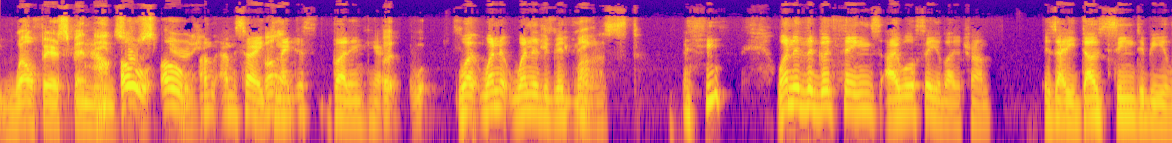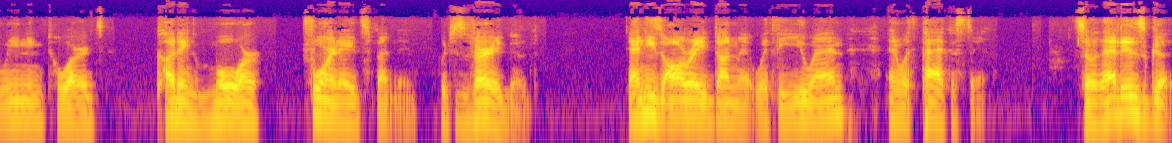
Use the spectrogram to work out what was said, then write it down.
welfare spending. Oh, oh. I'm, I'm sorry. Can I just butt in here? but what one one of the good things one of the good things I will say about Trump is that he does seem to be leaning towards cutting more foreign aid spending, which is very good. And he's already done it with the UN and with Pakistan. So that is good.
